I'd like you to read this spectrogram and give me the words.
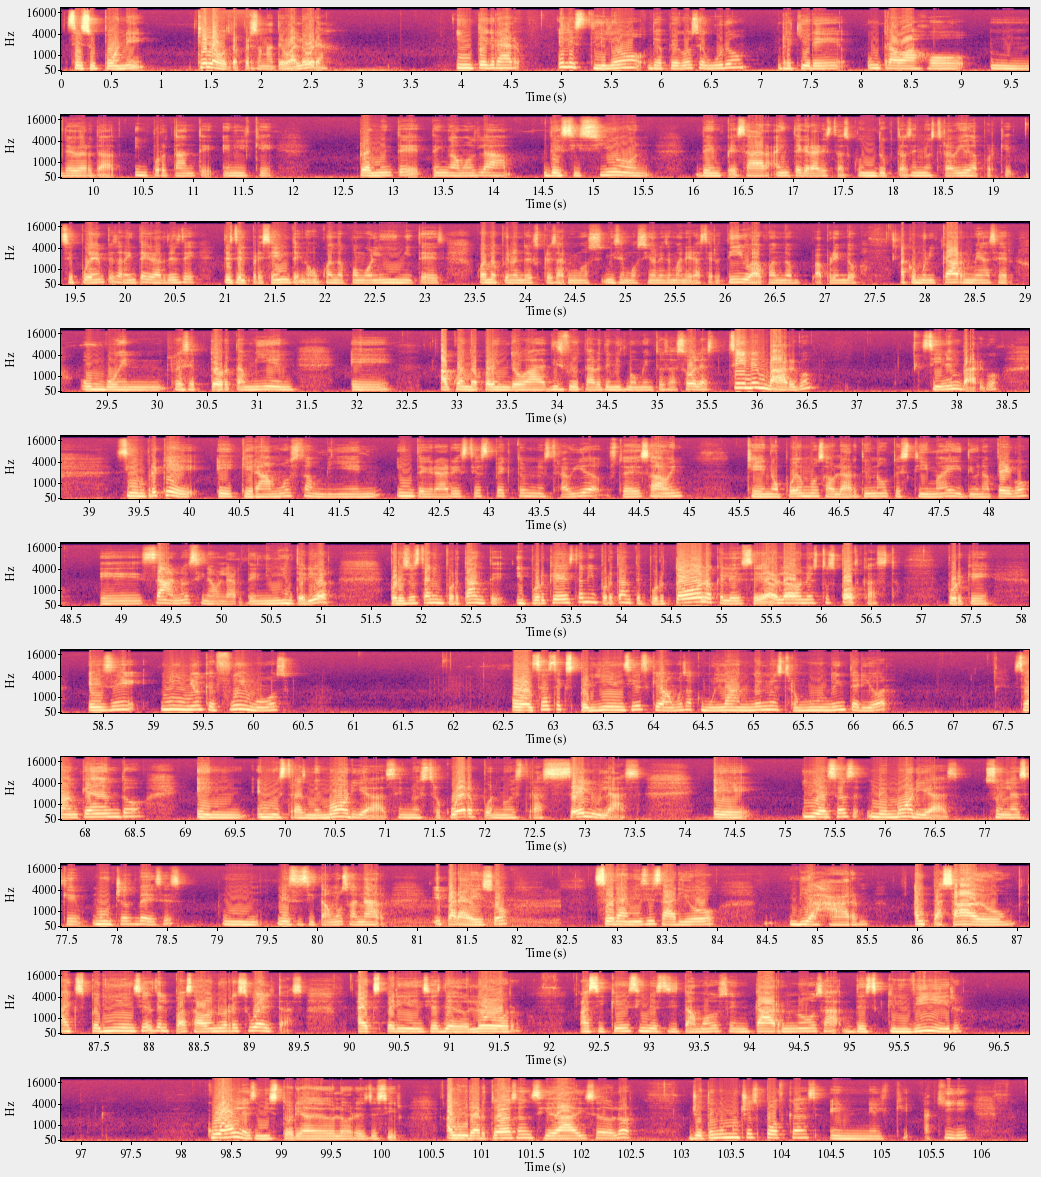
se supone que la otra persona te valora. Integrar el estilo de apego seguro requiere un trabajo mm, de verdad importante en el que realmente tengamos la decisión de empezar a integrar estas conductas en nuestra vida, porque se puede empezar a integrar desde, desde el presente, ¿no? Cuando pongo límites, cuando aprendo a expresar mis, emociones de manera asertiva, cuando aprendo a comunicarme, a ser un buen receptor también, eh, a cuando aprendo a disfrutar de mis momentos a solas. Sin embargo, sin embargo, siempre que eh, queramos también integrar este aspecto en nuestra vida, ustedes saben, que no podemos hablar de una autoestima y de un apego eh, sano sin hablar del niño interior. Por eso es tan importante. ¿Y por qué es tan importante? Por todo lo que les he hablado en estos podcasts. Porque ese niño que fuimos o esas experiencias que vamos acumulando en nuestro mundo interior se van quedando en, nuestras memorias, en nuestro cuerpo, en nuestras células. Eh, y esas memorias son las que muchas veces mm, necesitamos sanar y para eso será necesario viajar al pasado, a experiencias del pasado no resueltas, a experiencias de dolor. Así que si necesitamos sentarnos a describir cuál es mi historia de dolor, es decir, a librar toda esa ansiedad y ese dolor yo tengo muchos podcasts en el que aquí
